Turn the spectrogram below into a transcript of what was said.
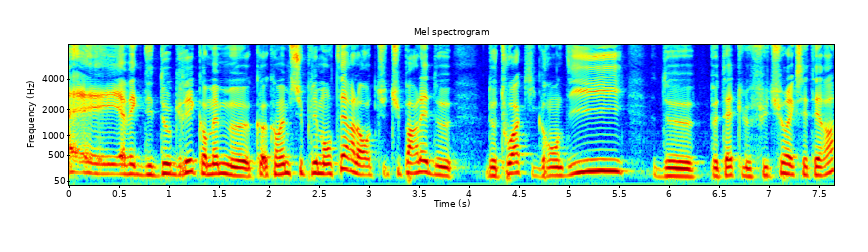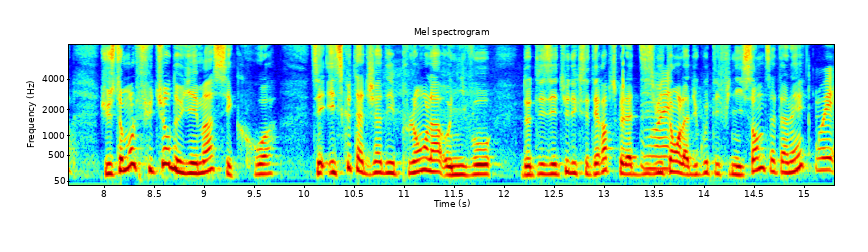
eh, avec des degrés quand même, quand même supplémentaires. Alors, tu parlais de, de toi qui grandis, de peut-être le futur, etc. Justement, le futur de Yema, c'est quoi? C'est- Est-ce que tu as déjà des plans là au niveau de tes études, etc. Parce que là, 18 Ouais. ans, là, du coup, tu es finissante cette année? Oui.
